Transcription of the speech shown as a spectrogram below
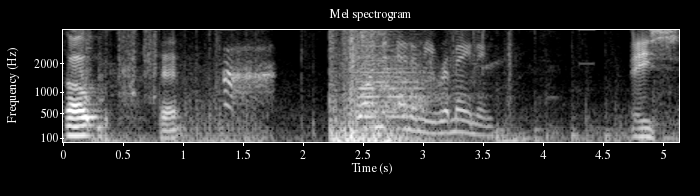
Oh, okay. One enemy remaining. Ace.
